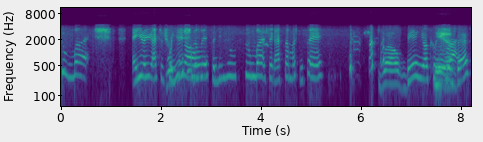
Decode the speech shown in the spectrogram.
too much, and you know you got your Well, you know- traditionalists, and you use too much. They got so much to say. Well, being your creative Yeah. best,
